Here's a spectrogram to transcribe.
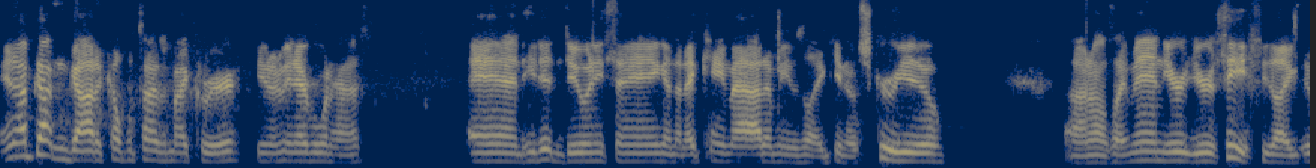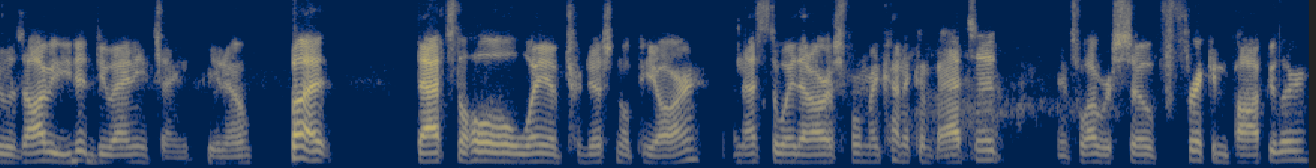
and I've gotten got a couple times in my career. You know what I mean? Everyone has. And he didn't do anything, and then I came at him. He was like, you know, screw you. And I was like, man, you're you're a thief. He like it was obvious you didn't do anything, you know. But that's the whole way of traditional PR, and that's the way that Artist Formula kind of combats it. And it's why we're so freaking popular,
